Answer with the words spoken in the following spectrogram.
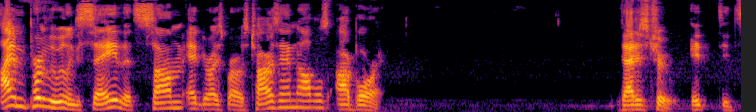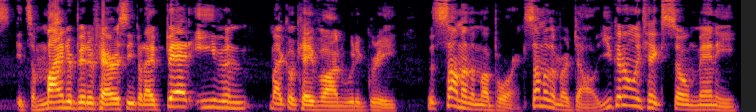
I'm perfectly willing to say that some Edgar Rice Burroughs Tarzan novels are boring. That is true. It, it's it's a minor bit of heresy, but I bet even Michael K. Vaughan would agree that some of them are boring. Some of them are dull. You can only take so many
